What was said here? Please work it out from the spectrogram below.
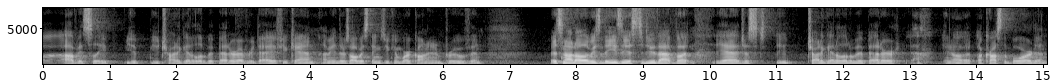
obviously you you try to get a little bit better every day if you can. I mean, there's always things you can work on and improve, and it's not always the easiest to do that, but yeah, just you try to get a little bit better, you know, across the board. And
